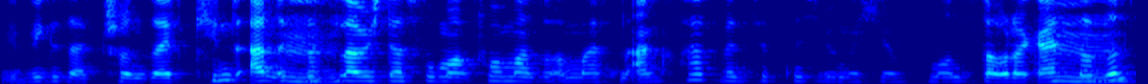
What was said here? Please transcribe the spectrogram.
wie gesagt, schon seit Kind an ist das, Mhm. glaube ich, das, wo man, wovor man so am meisten Angst hat, wenn es jetzt nicht irgendwelche Monster oder Geister Mhm. sind.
